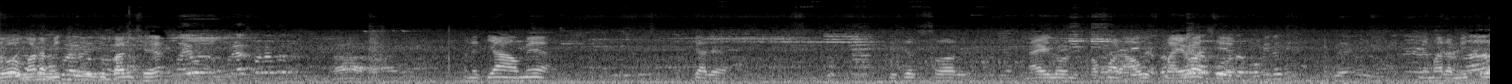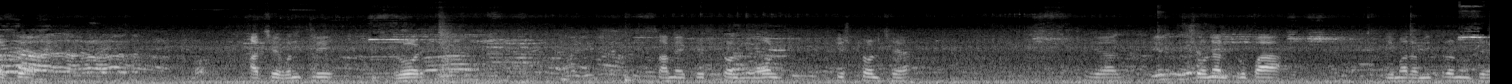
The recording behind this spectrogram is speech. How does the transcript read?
જો મારા મિત્રની દુકાન છે. અને ત્યાં અમે અત્યારે સિદ્ધેશ્વર નાયલોન ખમણ હાઉસમાં આવ્યા છીએ. અને મારા મિત્ર છે. આ છે વંથલી રોડ. સામે ક્રિસ્ટલ મોલ ક્રિસ્ટલ છે. સોનલ કૃપા. એ મારા મિત્રનું છે.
